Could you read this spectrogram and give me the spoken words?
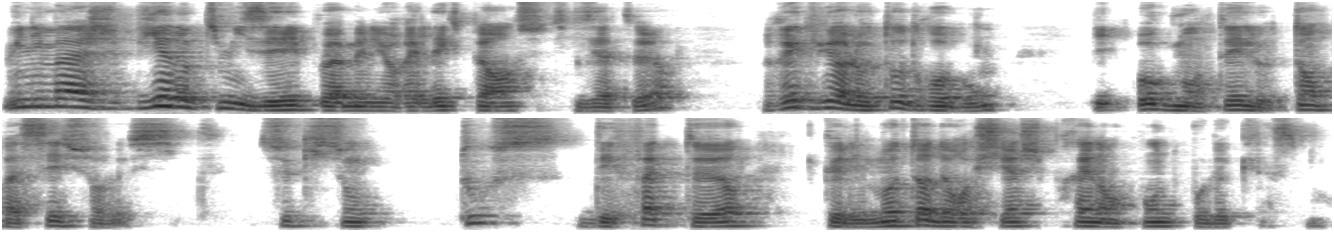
Une image bien optimisée peut améliorer l'expérience utilisateur, réduire le taux de rebond et augmenter le temps passé sur le site, ce qui sont tous des facteurs que les moteurs de recherche prennent en compte pour le classement.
